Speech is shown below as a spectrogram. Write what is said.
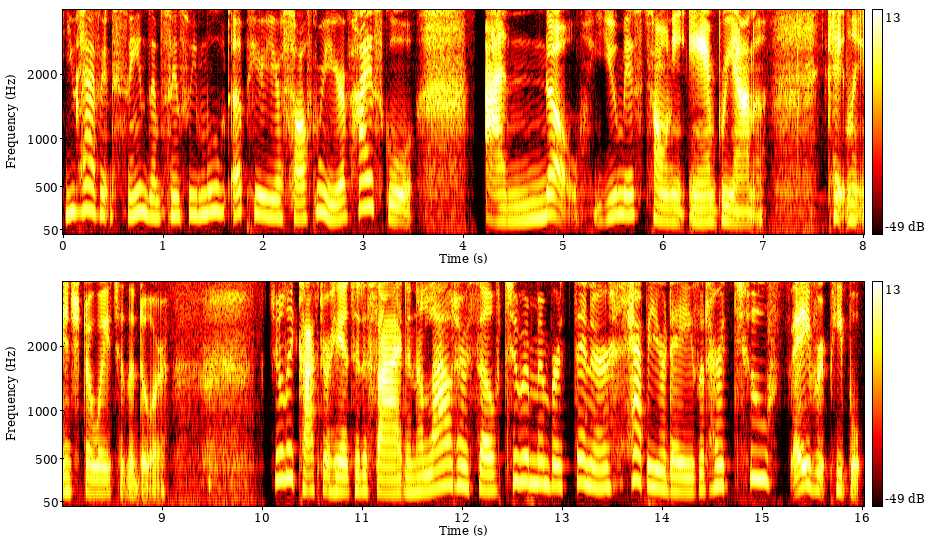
You haven't seen them since we moved up here your sophomore year of high school. I know you miss Tony and Brianna. Caitlin inched her way to the door. Julie cocked her head to the side and allowed herself to remember thinner, happier days with her two favorite people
